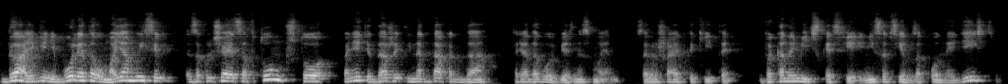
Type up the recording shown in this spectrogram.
Да, Евгений, более того, моя мысль заключается в том, что, понимаете, даже иногда, когда рядовой бизнесмен совершает какие-то в экономической сфере не совсем законные действия,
